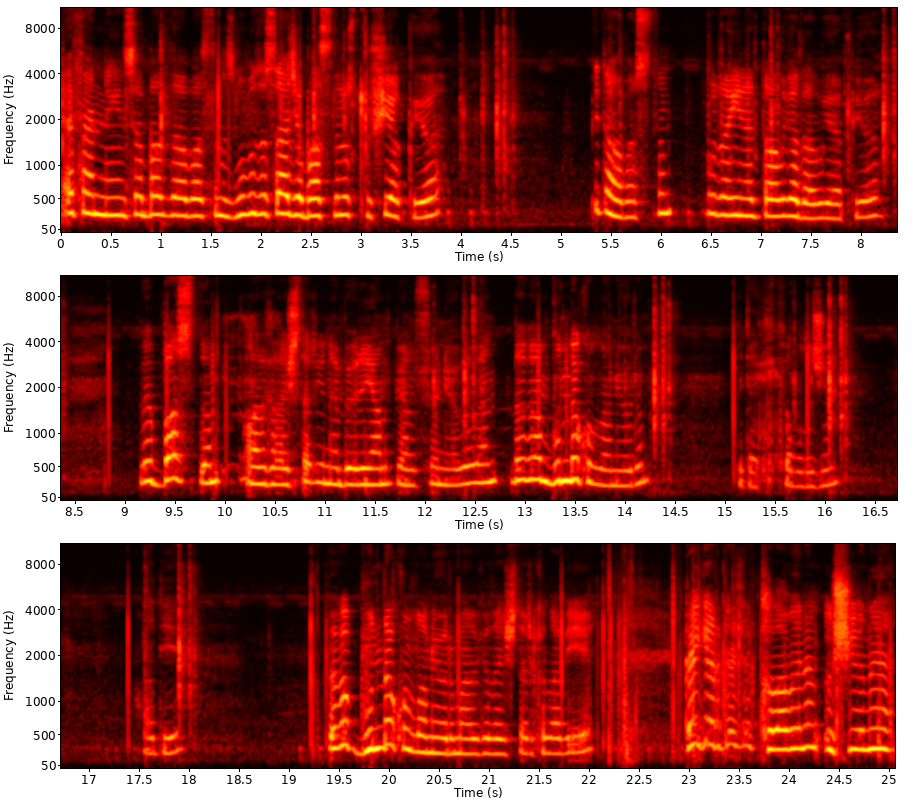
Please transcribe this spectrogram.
Efendim insan daha bastınız mı? Bu da sadece bastığınız tuşu yakıyor. Bir daha bastım. Bu da yine dalga dalga yapıyor. Ve bastım arkadaşlar yine böyle yanıp yanıp sönüyor. Ve ben, ve ben bunda kullanıyorum. Bir dakika bulacağım. Hadi. Ve bunda kullanıyorum arkadaşlar klavyeyi. Peki arkadaşlar klavyenin ışığını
